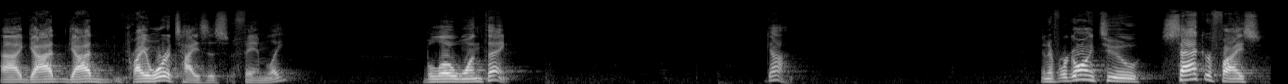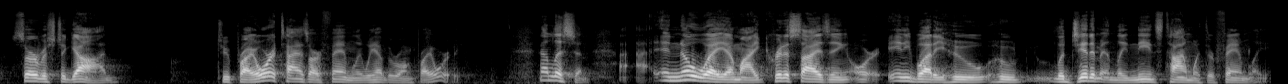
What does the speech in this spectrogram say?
Uh, God, God prioritizes family below one thing God. And if we're going to sacrifice service to God to prioritize our family, we have the wrong priority. Now, listen, in no way am I criticizing or anybody who, who legitimately needs time with their family.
